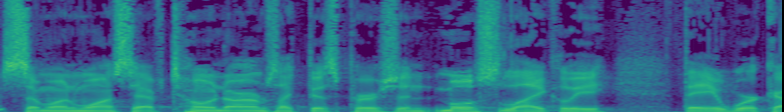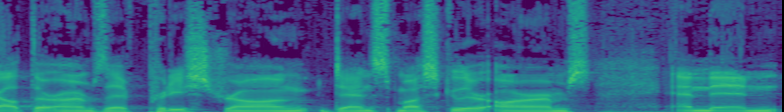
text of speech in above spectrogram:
someone wants to have toned arms like this person, most likely they work out their arms. They have pretty strong, dense, muscular arms, and then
